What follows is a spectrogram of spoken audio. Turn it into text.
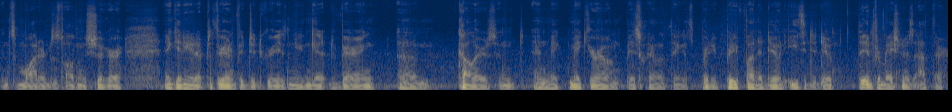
and some water, and dissolving sugar, and getting it up to 350 degrees, and you can get it to varying um, colors and, and make make your own basically on the thing. It's pretty pretty fun to do and easy to do. The information is out there.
